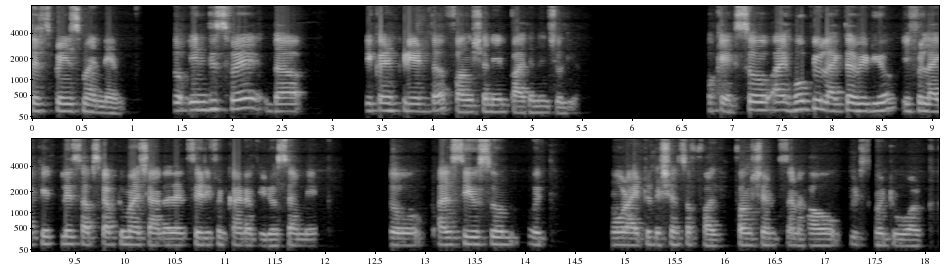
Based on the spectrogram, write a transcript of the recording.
So it prints my name. So in this way, the you can create the function in Python and Julia. Okay, so I hope you like the video. If you like it, please subscribe to my channel and see different kind of videos I make. So I'll see you soon with more iterations of functions and how it's going to work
